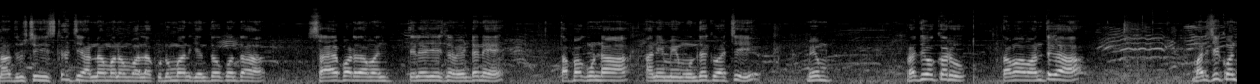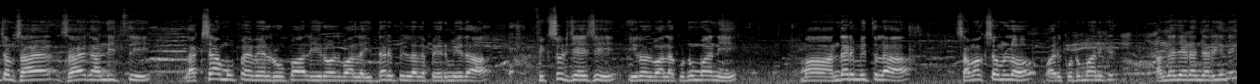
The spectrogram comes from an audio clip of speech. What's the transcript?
నా దృష్టి తీసుకొచ్చి అన్న మనం వాళ్ళ కుటుంబానికి ఎంతో కొంత సహాయపడదామని తెలియజేసిన వెంటనే తప్పకుండా అని మేము ముందుకు వచ్చి మేము ప్రతి ఒక్కరూ తమ వంతుగా మనిషి కొంచెం సహాయ సహాయంగా అందించి లక్షా ముప్పై వేల రూపాయలు ఈరోజు వాళ్ళ ఇద్దరు పిల్లల పేరు మీద ఫిక్స్డ్ చేసి ఈరోజు వాళ్ళ కుటుంబాన్ని మా అందరి మిత్రుల సమక్షంలో వారి కుటుంబానికి అందజేయడం జరిగింది.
